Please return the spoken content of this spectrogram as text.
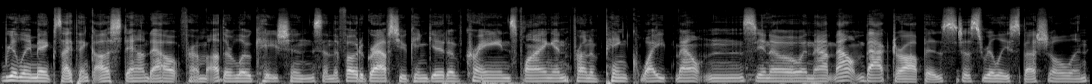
really makes, I think, us stand out from other locations and the photographs you can get of cranes flying in front of pink, white mountains, you know, and that mountain backdrop is just really special. And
